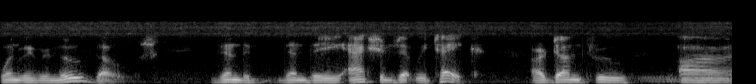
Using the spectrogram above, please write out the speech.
when we remove those, then the then the actions that we take are done through uh,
